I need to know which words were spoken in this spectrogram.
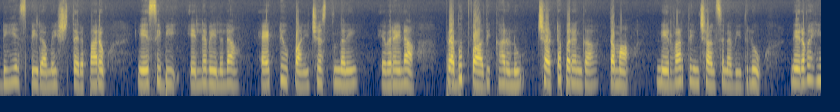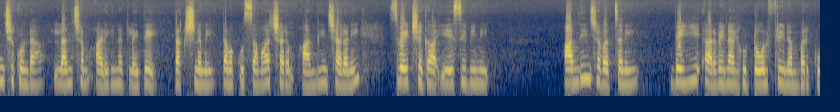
డీఎస్పీ రమేష్ తెలిపారు. ఏసీబీ ఎల్లవేళలా యాక్టివ్ పనిచేస్తుందని ఎవరైనా ప్రభుత్వ అధికారులు చట్టపరంగా తమ నిర్వర్తించాల్సిన విధులు నిర్వహించకుండా లంచం అడిగినట్లయితే తక్షణమే తమకు సమాచారం అందించాలని స్వేచ్ఛగా ఏసీబీని అందించవచ్చని వెయ్యి అరవై నాలుగు టోల్ ఫ్రీ నంబర్కు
